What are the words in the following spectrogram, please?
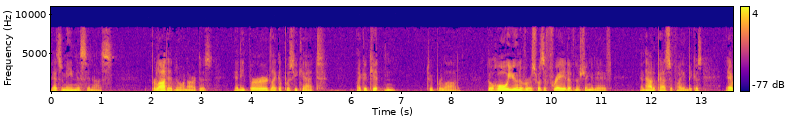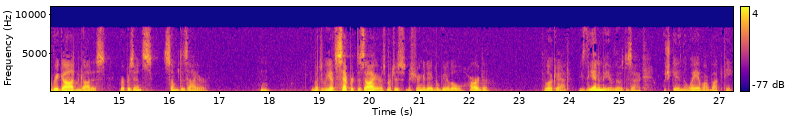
That's meanness in us. Prahlad had no anarthas, and he purred like a pussycat, like a kitten to Prahlad. The whole universe was afraid of Nrsingadev and how to pacify him because every god and goddess represents some desire. Hmm? As much as we have separate desires, much as Nrsingadev will be a little hard to, to look at. He's the enemy of those desires, which get in the way of our bhakti.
